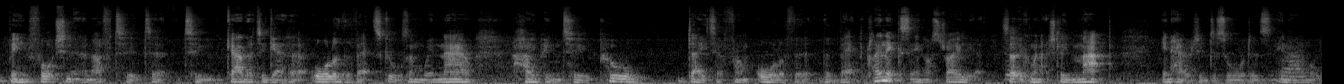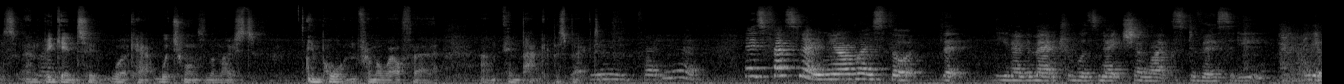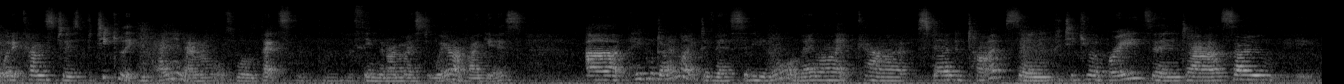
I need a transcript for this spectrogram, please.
been fortunate enough to, to, to gather together all of the vet schools, and we're now hoping to pool data from all of the, the vet clinics in Australia so that we can actually map inherited disorders in Right. animals and Right. begin to work out which ones are the most important from a welfare um, impact perspective. Mm, but yeah. yeah, it's fascinating. You know, I always thought that you know the mantra was nature likes diversity, and yet when it comes to particularly companion animals, well, that's the, the, thing that I'm most aware of, I guess. Uh, people don't like diversity at all. They like uh, standard types and particular breeds, and uh, so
